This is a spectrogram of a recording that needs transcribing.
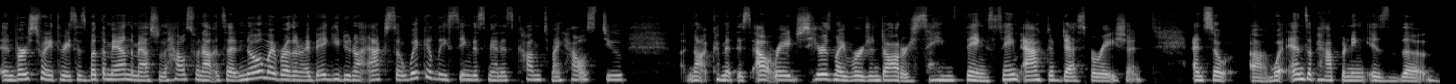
in verse 23 it says but the man the master of the house went out and said no my brother i beg you do not act so wickedly seeing this man has come to my house do not commit this outrage. Here's my virgin daughter. Same thing, same act of desperation. And so, um, what ends up happening is the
